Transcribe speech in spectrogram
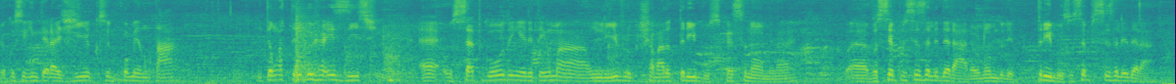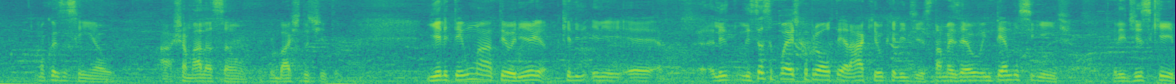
eu consigo interagir, eu consigo comentar. Então a tribo já existe. É, o Seth Godin ele tem uma, um livro chamado Tribos, com esse nome, né? É, você precisa liderar, é o nome do livro. Tribos, você precisa liderar. Uma coisa assim é o, a chamada ação embaixo do título. E ele tem uma teoria que ele, ele é, licença poética para eu alterar aqui o que ele diz, tá? Mas eu entendo o seguinte. Ele diz que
